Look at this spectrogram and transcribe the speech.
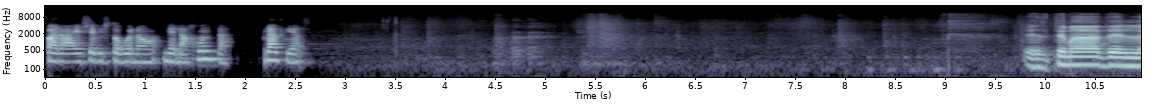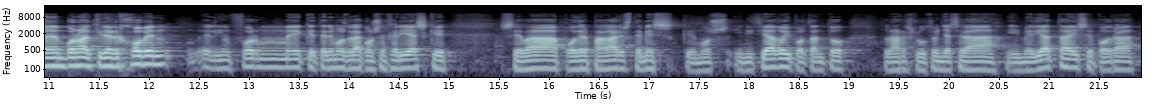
para ese visto bueno de la Junta. Gracias. El tema del bono alquiler joven, el informe que tenemos de la Consejería es que se va a poder pagar este mes que hemos iniciado y, por tanto, la resolución ya será inmediata y se podrá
